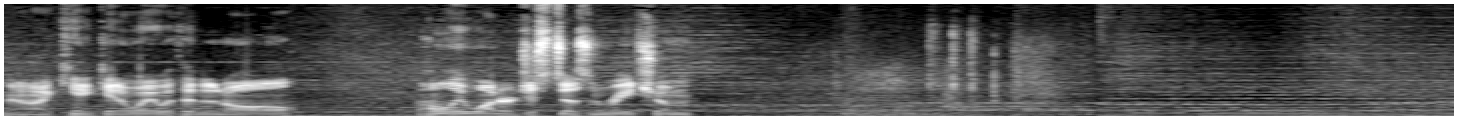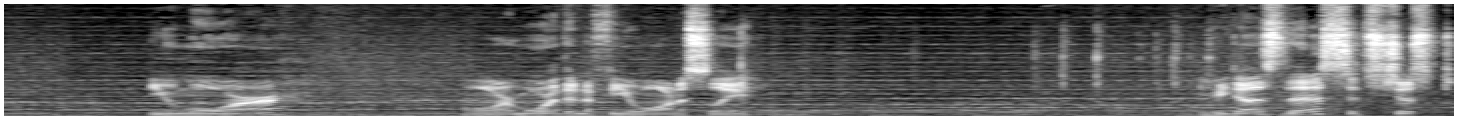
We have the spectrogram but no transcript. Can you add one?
No, I can't get away with it at all. The holy water just doesn't reach him. Few more. Or more than a few, honestly. If he does this, it's just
